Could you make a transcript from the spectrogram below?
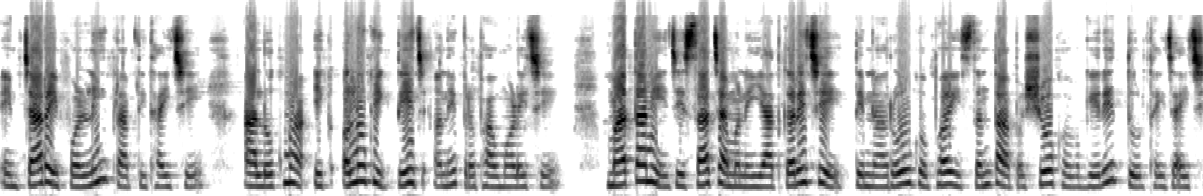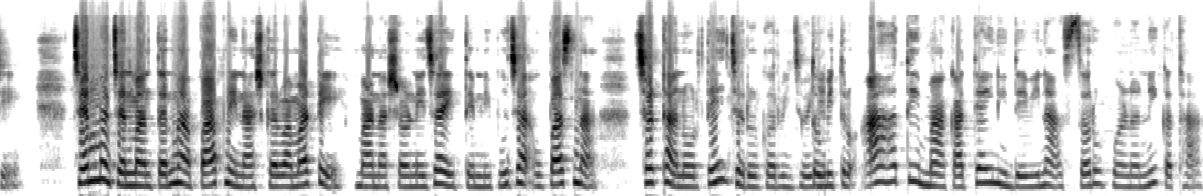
એમ ચારેય ફળની પ્રાપ્તિ થાય છે. આ લોકમાં એક અલૌકિક તેજ અને પ્રભાવ મળે છે. માતાને જે સાચા મને યાદ કરે છે, તેમના રોગ, ભય, સંતાપ, શોક વગેરે દૂર થઈ જાય છે. જન્મ જન્માંતરના પાપને નાશ કરવા માટે માના શરણે જઈ તેમની પૂજા ઉપાસના છઠ્ઠા નોરતે જરૂર કરવી જોઈએ. મિત્રો, આ હતી મા કાત્યાયની દેવીના સ્વરૂપ વર્ણનની કથા.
